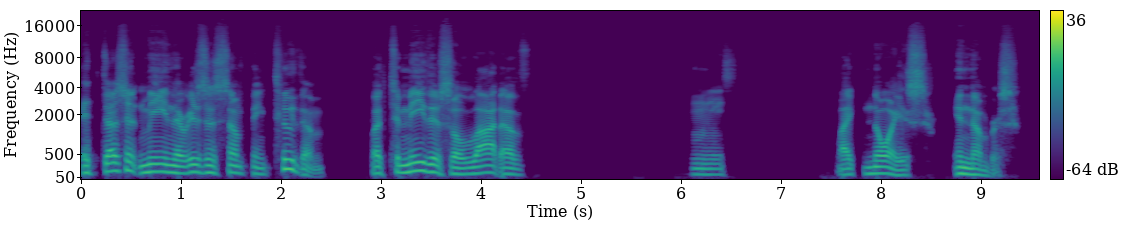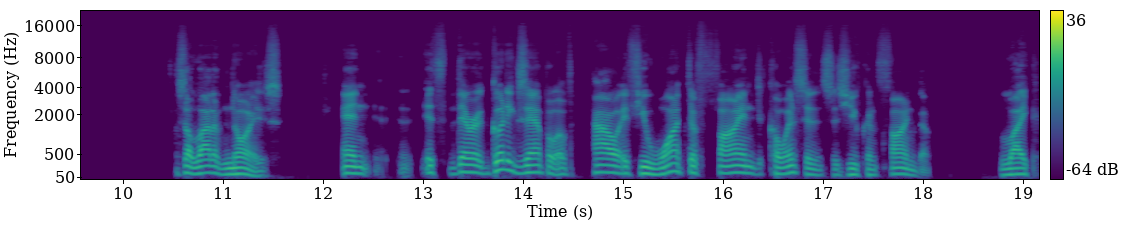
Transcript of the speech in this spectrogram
It doesn't mean there isn't something to them. But to me, there's a lot of mm, like noise in numbers. There's a lot of noise. And it's they're a good example of how if you want to find coincidences, you can find them. Like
